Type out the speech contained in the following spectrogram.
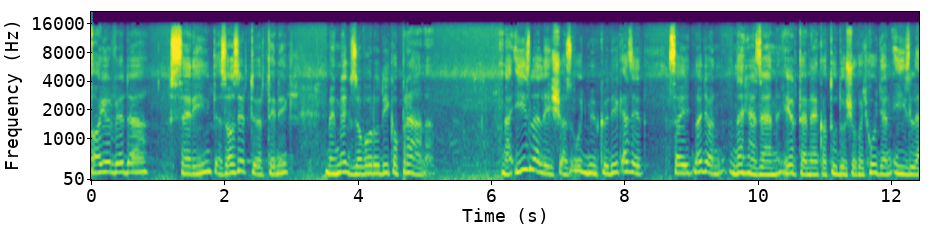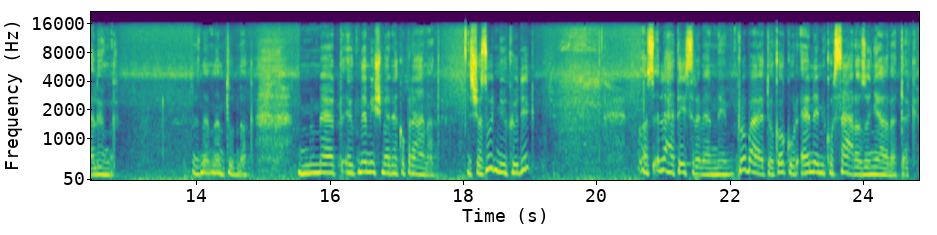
A Jörvéda szerint ez azért történik, meg megzavarodik a prána. Már ízlelés az úgy működik, ezért szóval így nagyon nehezen értenek a tudósok, hogy hogyan ízlelünk. Ez nem, nem tudnak. Mert ők nem ismernek a pránat. És az úgy működik, az lehet észrevenni. Próbáljátok akkor enni, mikor száraz a nyelvetek.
